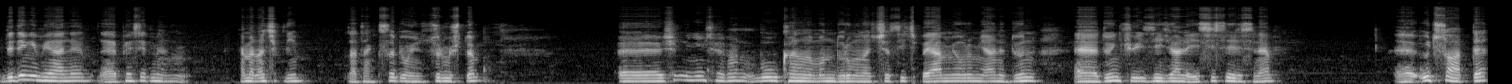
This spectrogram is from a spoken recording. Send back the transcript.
Dediğim gibi yani e, pes etmenin hemen açıklayayım. Zaten kısa bir oyun sürmüştüm. E, şimdi gençler ben bu kanalımın durumunu açıkçası hiç beğenmiyorum. Yani dün e, dünkü izleyicilerle işi serisine e, 3 saatte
